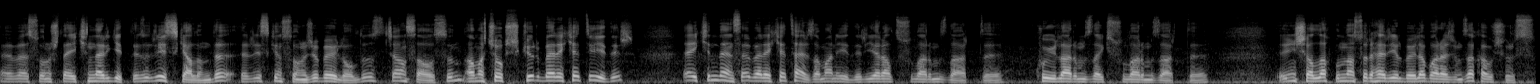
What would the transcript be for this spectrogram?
E, Ve sonuçta ekinler gitti. Risk alındı. E, Riskin sonucu böyle oldu. Can sağ olsun. Ama çok şükür bereket iyidir. Ekindense bereket her zaman iyidir. Yeraltı sularımız da arttı. Kuyularımızdaki sularımız arttı. E, İnşallah bundan sonra her yıl böyle barajımıza kavuşuruz.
